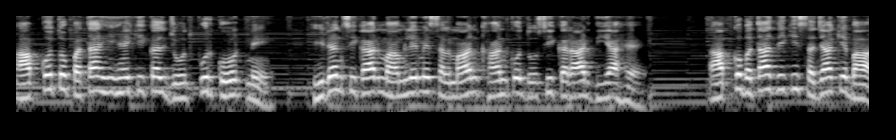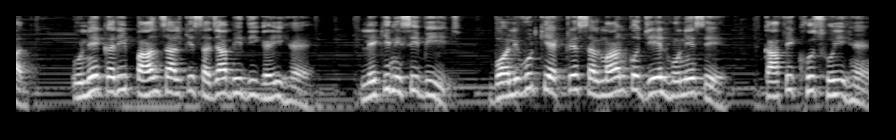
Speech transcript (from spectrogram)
आपको तो पता ही है कि कल जोधपुर कोर्ट ने हिरन शिकार मामले में सलमान खान को दोषी करार दिया है। आपको बता दें कि सजा के बाद उन्हें करीब पाँच साल की सजा भी दी गई है। लेकिन इसी बीच बॉलीवुड की एक्ट्रेस सलमान को जेल होने से काफ़ी खुश हुई हैं।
